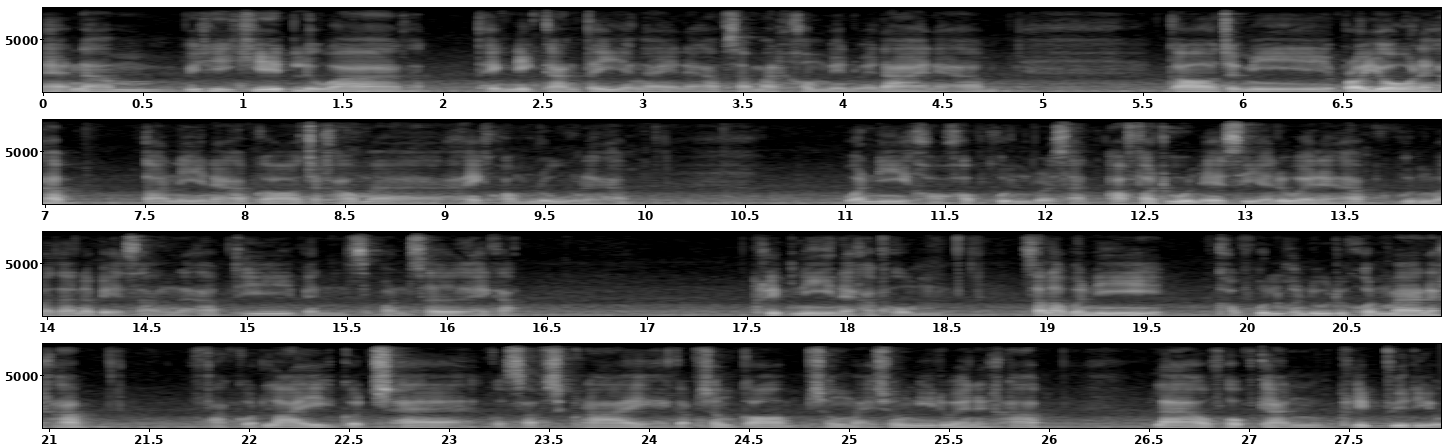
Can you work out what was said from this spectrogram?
แนะนำวิธีคิดหรือว่าเทคนิคการตียังไงนะครับ สามารถคอมเมนต์ไว้ได้นะครับ ก็จะมีโปรโยนะครับ ตอนนี้นะครับก็จะเข้ามาให้ความรู้นะครับ วันนี้ขอขอบคุณบริษัท Alpha Tool Asia ด้วยนะครับ คุณวาตานาเบะซังนะครับ ที่เป็นสปอนเซอร์ให้กับ คลิปนี้นะครับผมสำหรับวันนี้ขอบคุณคนดูทุกคนมากนะครับ ฝากกดไลค์ กดแชร์ กด Subscribe ให้กับช่องกอล์ฟช่องใหม่ช่องนี้ด้วยนะครับ แล้วพบกันคลิปวิดีโอ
